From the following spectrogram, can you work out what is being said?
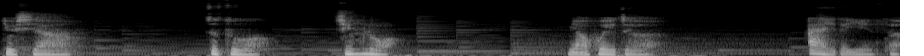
就像这座经络，描绘着爱的颜色。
